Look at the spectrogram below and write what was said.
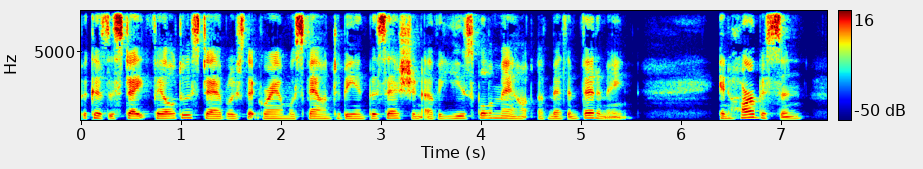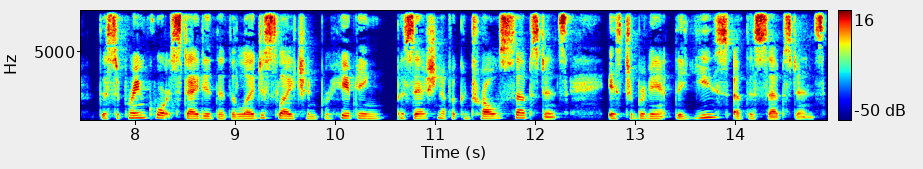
because the state failed to establish that Graham was found to be in possession of a usable amount of methamphetamine. In Harbison, the Supreme Court stated that the legislation prohibiting possession of a controlled substance is to prevent the use of the substance,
